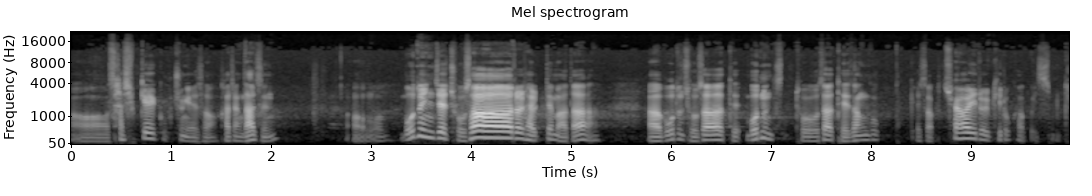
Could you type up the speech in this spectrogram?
어, 40개국 중에서 가장 낮은 어, 뭐 모든 이제 조사를 할 때마다 아, 모든 조사 대, 모든 조사 대상국에서 최하위를 기록하고 있습니다.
